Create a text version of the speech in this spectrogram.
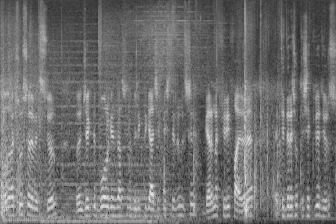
Son olarak şunu söylemek istiyorum. Öncelikle bu organizasyonu birlikte gerçekleştirdiğimiz için Garena Free Fire ve e, TİDER'e çok teşekkür ediyoruz.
